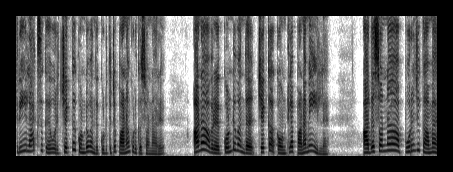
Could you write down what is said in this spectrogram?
த்ரீ லேக்ஸுக்கு ஒரு செக்கை கொண்டு வந்து கொடுத்துட்டு பணம் கொடுக்க சொன்னார். ஆனால் அவர் கொண்டு வந்த செக் அக்கௌண்ட்டில் பணமே இல்லை. அதை சொன்னால் புரிஞ்சுக்காம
